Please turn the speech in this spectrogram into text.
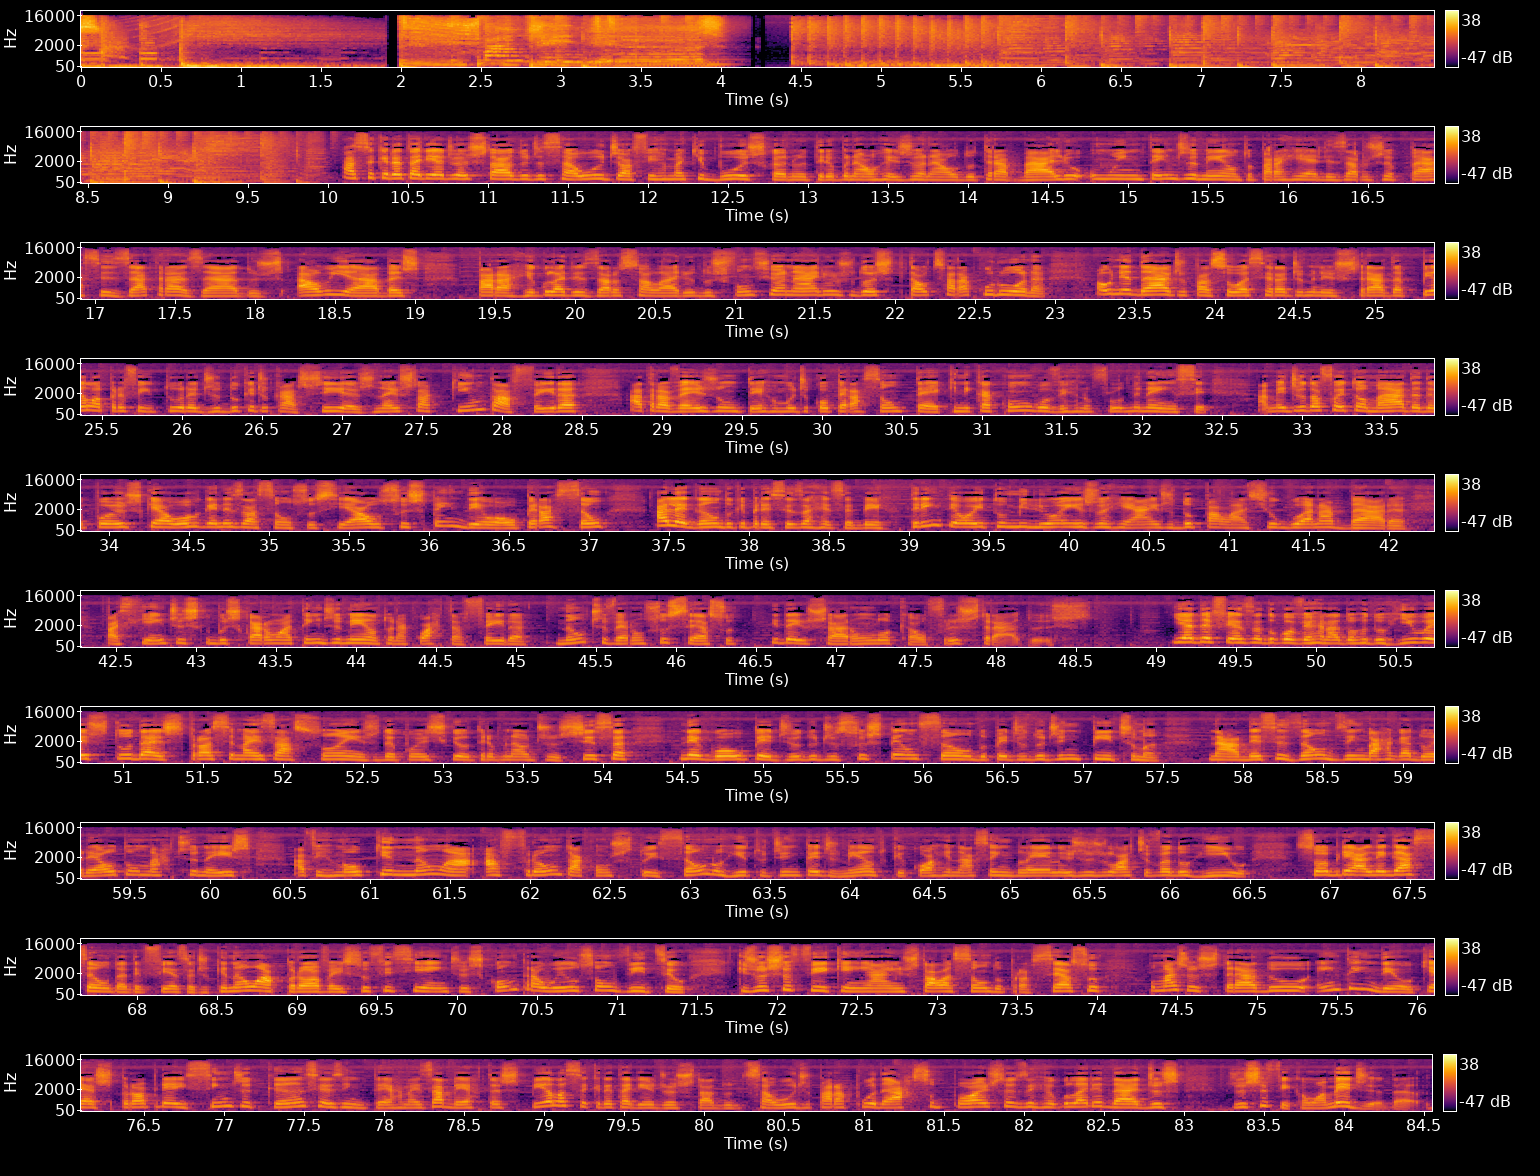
A Secretaria de Estado de Saúde afirma que busca no Tribunal Regional do Trabalho um entendimento para realizar os repasses atrasados ao IABAS para regularizar o salário dos funcionários do Hospital de Saracuruna. A unidade passou a ser administrada pela Prefeitura de Duque de Caxias nesta quinta-feira, através de um termo de cooperação técnica com o governo fluminense. A medida foi tomada depois que a organização social suspendeu a operação, alegando que precisa receber 38 milhões de reais do Palácio Guanabara. Pacientes que buscaram atendimento na quarta-feira não tiveram sucesso e deixaram o local frustrados. E a defesa do governador do Rio estuda as próximas ações depois que o Tribunal de Justiça negou o pedido de suspensão do pedido de impeachment. Na decisão, o desembargador Elton Martinez afirmou que não há afronta à Constituição no rito de impedimento que corre na Assembleia Legislativa do Rio. Sobre a alegação da defesa de que não há provas suficientes contra Wilson Witzel que justifiquem a instalação do processo, o magistrado entendeu que as próprias sindicâncias internas abertas pela Secretaria de Estado de Saúde para apurar supostas irregularidades justificam a medida.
